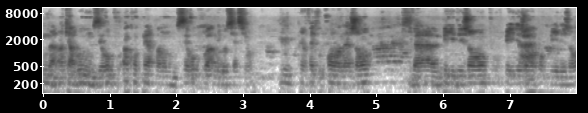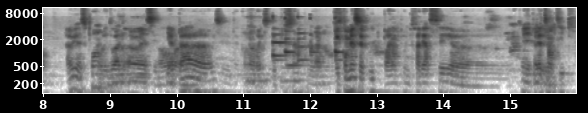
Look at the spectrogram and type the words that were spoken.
On a un cargo, donc zéro, un conteneur, pardon, donc zéro pouvoir de négociation. Et en fait, il faut prendre un agent qui va euh, payer des gens pour payer des gens Ah. pour payer des gens. Ah oui, à ce Pour point. les douanes, ah ouais, c'est vraiment. Il n'y a pas. euh, oui, c'est d'accord, c'est Non. vrai que c'était plus simple. Ah non. Et combien ça coûte, par exemple, pour une traversée euh, de l'Atlantique?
